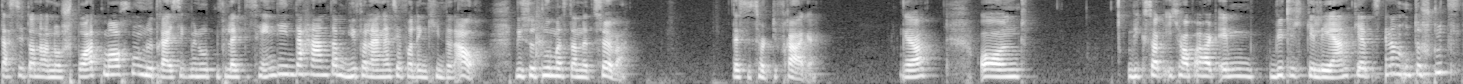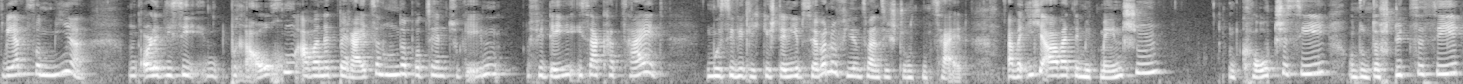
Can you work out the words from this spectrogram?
dass sie dann auch noch Sport machen, nur 30 Minuten vielleicht das Handy in der Hand haben. Wir verlangen es ja von den Kindern auch. Wieso tun wir es dann nicht selber? Das ist halt die Frage. Ja. Und wie gesagt, ich habe halt eben wirklich gelernt, jetzt unterstützt werden von mir. Und alle, die sie brauchen, aber nicht bereit sind, 100% zu geben, für die ist auch keine Zeit, muss ich wirklich gestehen. Ich habe selber nur 24 Stunden Zeit. Aber ich arbeite mit Menschen und coache sie und unterstütze sie.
